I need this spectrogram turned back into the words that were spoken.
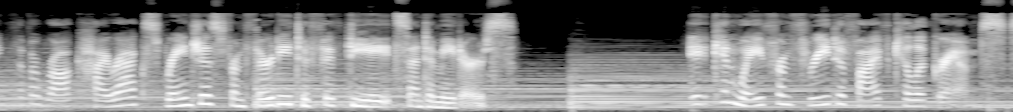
length of a rock hyrax ranges from 30 to 58 centimeters. It can weigh from 3 to 5 kilograms.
